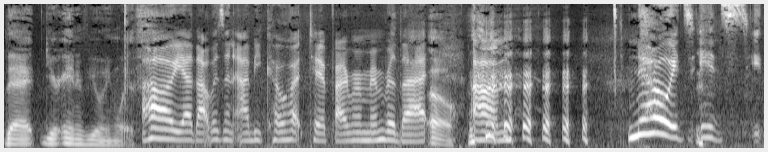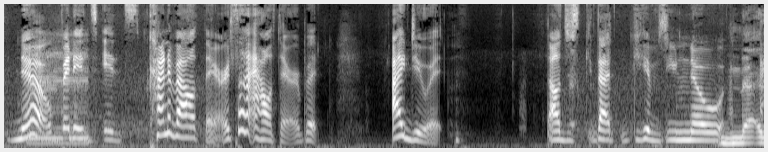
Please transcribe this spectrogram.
that you're interviewing with. Oh yeah, that was an Abby Kohut tip. I remember that. Oh. um, No, it's it's it, no, but it's it's kind of out there. It's not out there, but I do it. I'll just that gives you no No, help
